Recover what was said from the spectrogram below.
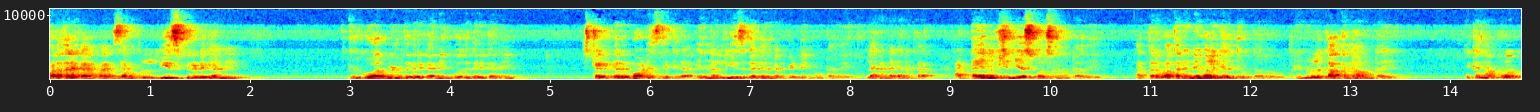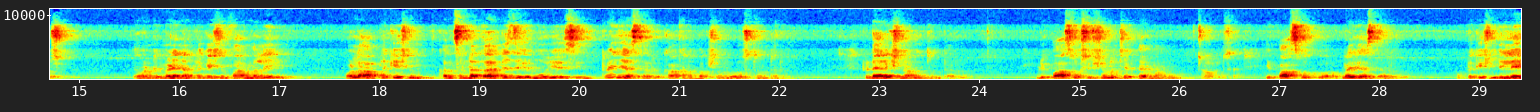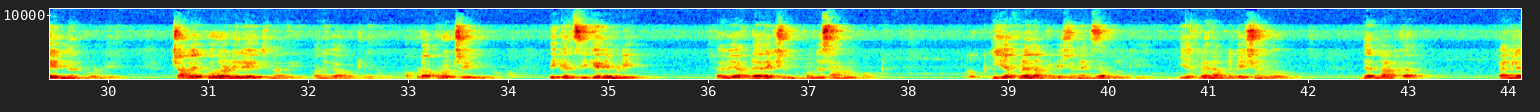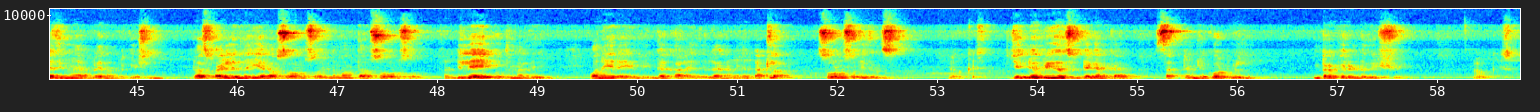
ఫర్దర్గా ఫర్ ఎగ్జాంపుల్ లీజ్ పీరియడ్ కానీ గవర్నమెంట్ దగ్గర కానీ ఇంకో దగ్గర కానీ స్టాట్యుటరీ బాడీస్ దగ్గర ఏదైనా లీజ్ కానీ ఏదైనా పెండింగ్ ఉంటుంది. లేకుంటే కనుక ఆ టైం ఎక్స్టెండ్ చేసుకోవాల్సి ఉంటుంది. ఆ తర్వాత రెన్యువల్కి వెళ్తుంటారు. రెన్యువల్ కాకుండా ఉంటాయి. ఇక అప్రోచ్ ఏమంటే మేడం అప్లికేషన్ ఫార్మల్లీ వాళ్ళ అప్లికేషన్ కన్సర్న్ అథారిటీస్ దగ్గర మూవ్ చేసి ట్రై చేస్తారు. కాకుండా పక్షంలో వస్తుంటారు. ఇక్కడ డైరెక్షన్ అడుగుతుంటారు. ఇప్పుడు పాస్బుక్ విషయంలో చెప్పాము మనం అవును సార్. ఈ పాస్బుక్ అప్లై చేస్తారు. అప్లికేషన్ డిలే అయింది అనుకోండి చాలా ఎక్కువ రోజులు డిలే అవుతున్నది పని కావట్లేదు. అప్పుడు అప్రోచ్ అయ్యి the can seek a remedy by way of direction from the సాంబుల్ court okay. ఈ అప్లైన్ అప్లికేషన్ ఎగ్జాంపుల్కి ఈ అప్లైన్ అప్లికేషన్లో they are not finalising my upline application. It was filed in the year of so and so in the month of so and so delay అయిపోతున్నది one year అయింది ఇంకా కాలేదు లేకుండా అట్లా so and so reasons okay sir genuine reasons ఉంటే కనుక certainly court will interfere into the issue okay sir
